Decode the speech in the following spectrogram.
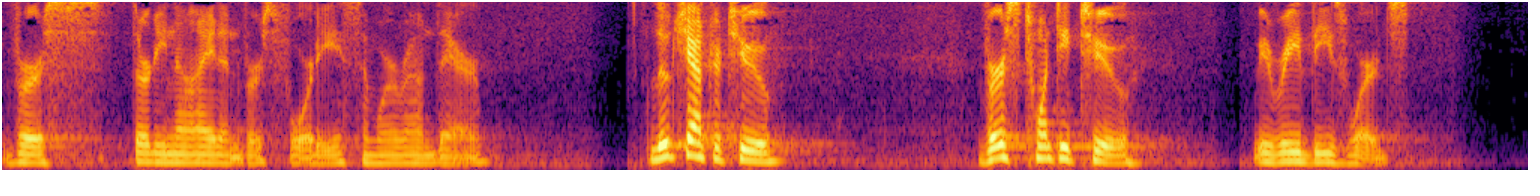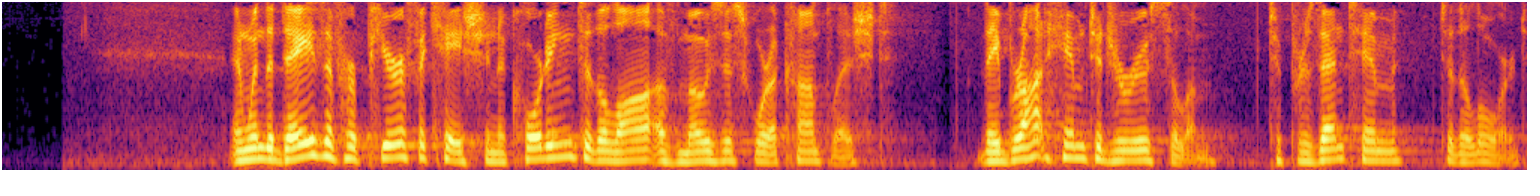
verse 39 and verse 40, somewhere around there. Luke chapter 2, verse 22, we read these words. And when the days of her purification according to the law of Moses were accomplished, they brought him to Jerusalem to present him to the Lord.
